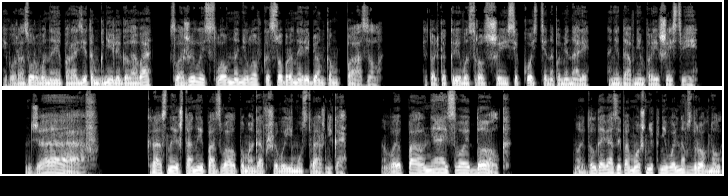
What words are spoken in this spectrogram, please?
Его разорванная паразитом гнили голова сложилась, словно неловко собранный ребенком пазл, и только криво сросшиеся кости напоминали о недавнем происшествии. «Джав!» Красные штаны позвал помогавшего ему стражника. «Выполняй свой долг!» Мой долговязый помощник невольно вздрогнул,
